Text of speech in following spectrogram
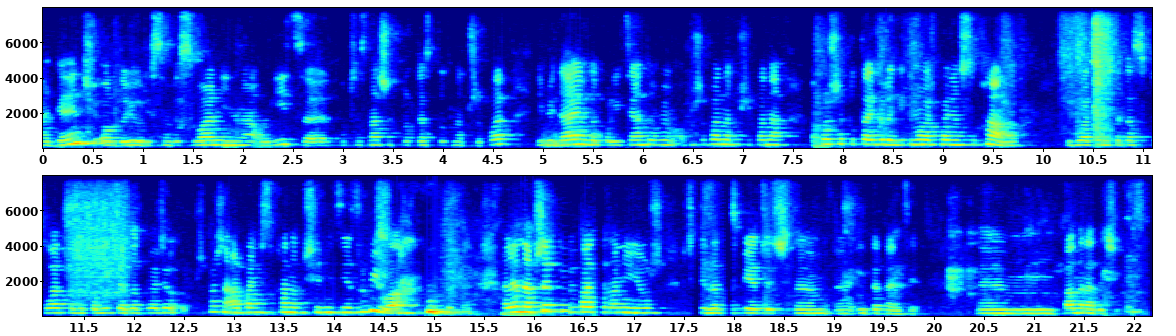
agenci Ordo Juris są wysyłani na ulicę podczas naszych protestów na przykład i biegają do policjantów, mówią, o proszę pana, proszę pana, a proszę tutaj wylegitymować panią Suchanow. I była kiedyś taka sytuacja, że policja odpowiedział, przepraszam, ale pani Suchanow dzisiaj nic nie zrobiła. ale na wszelki wypadek oni już chcieli zabezpieczyć tę e, interwencję. Pan Radek Sikorski.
